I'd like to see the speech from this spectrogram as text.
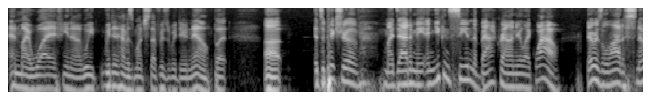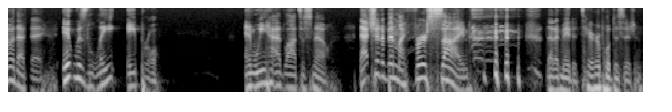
And my wife, you know, we, we didn't have as much stuff as we do now, but uh, it's a picture of my dad and me. And you can see in the background, you're like, wow, there was a lot of snow that day. It was late April, and we had lots of snow. That should have been my first sign that I made a terrible decision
